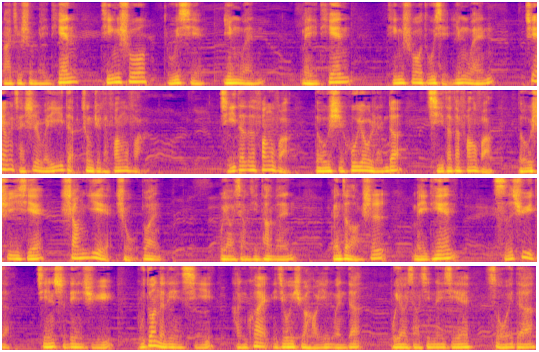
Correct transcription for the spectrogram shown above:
那就是每天听说读写英文，每天听说读写英文，这样才是唯一的正确的方法。其他的方法都是忽悠人的，其他的方法。都是一些商业手段，不要相信他们。跟着老师，每天持续的坚持练习，不断的练习，很快你就会学好英文的。不要相信那些所谓的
